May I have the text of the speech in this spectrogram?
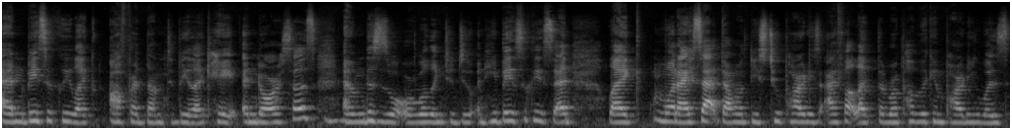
and basically like offered them to be like, hey, endorse us, Mm-hmm. and this is what we're willing to do. And he basically said, like, when I sat down with these two parties, I felt like the Republican Party was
